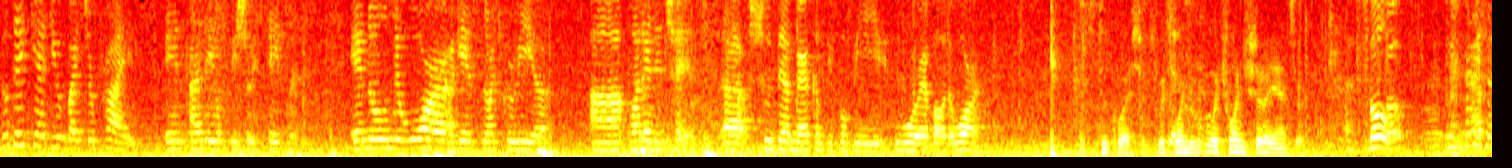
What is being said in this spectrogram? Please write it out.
do they get you by surprise, and are they official statements? And on the war against North Korea, uh, what are the chances? Uh, should the American people be worried about the war? That's two questions. Which Yes. one, which one should I answer? Both.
